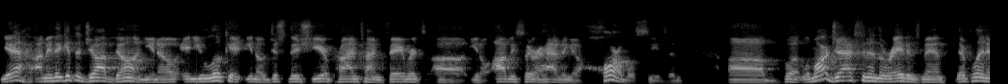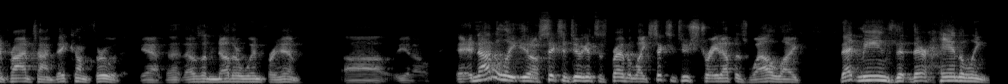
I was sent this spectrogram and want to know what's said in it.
Yeah, I mean they get the job done, you know. And you look at, you know, just this year, primetime favorites, uh, you know, obviously are having a horrible season. Uh, but Lamar Jackson and the Ravens, man, they're playing in primetime. They come through with it. Yeah, that, that was another win for him. Uh, you know, and not only you know six and two against the spread, but like six and two straight up as well. Like that means that they're handling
